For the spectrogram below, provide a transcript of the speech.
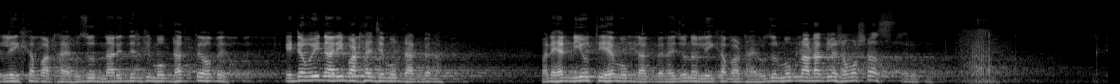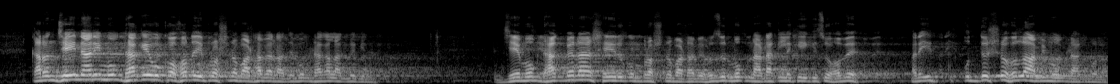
লেখা পাঠায়, হুজুর, নারীদের কি মুখ ঢাকতে হবে? এটা ওই নারী পাঠায় যে মুখ ঢাকবে না। মানে হ্যাঁ নিয়তি হ্যাঁ মুখ ঢাকবে না এই জন্য লেখা পাঠায়। হুজুর, মুখ না ঢাকলে সমস্যা আছে? এরকম। কারণ যেই নারী মুখ ঢাকে, ও কখনো এই প্রশ্ন পাঠাবে না যে মুখ ঢাকা লাগবে কিনা। যে মুখ ঢাকবে না, সেই রকম প্রশ্ন পাঠাবে। হুজুর, মুখ না ডাকলে কি কিছু হবে? মানে উদ্দেশ্য হলো, আমি মুখ ডাকবো না।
